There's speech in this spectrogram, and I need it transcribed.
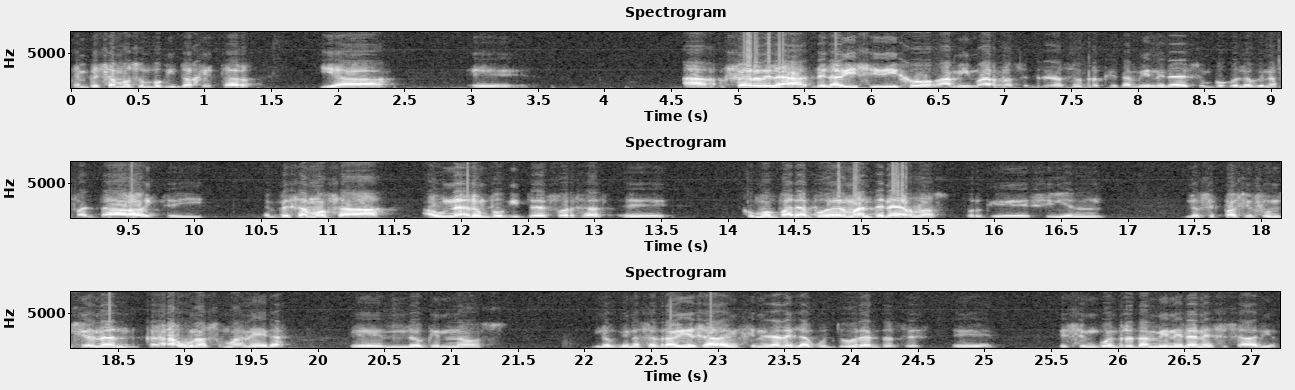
empezamos un poquito a gestar y a... eh, a Fer de la, de la bici dijo a mimarnos entre nosotros que también era eso un poco lo que nos faltaba, ¿viste? Y empezamos a, a unar un poquito de fuerzas eh, como para poder mantenernos, porque si bien los espacios funcionan cada uno a su manera, eh, lo que nos lo que nos atraviesa en general es la cultura, entonces eh, ese encuentro también era necesario.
